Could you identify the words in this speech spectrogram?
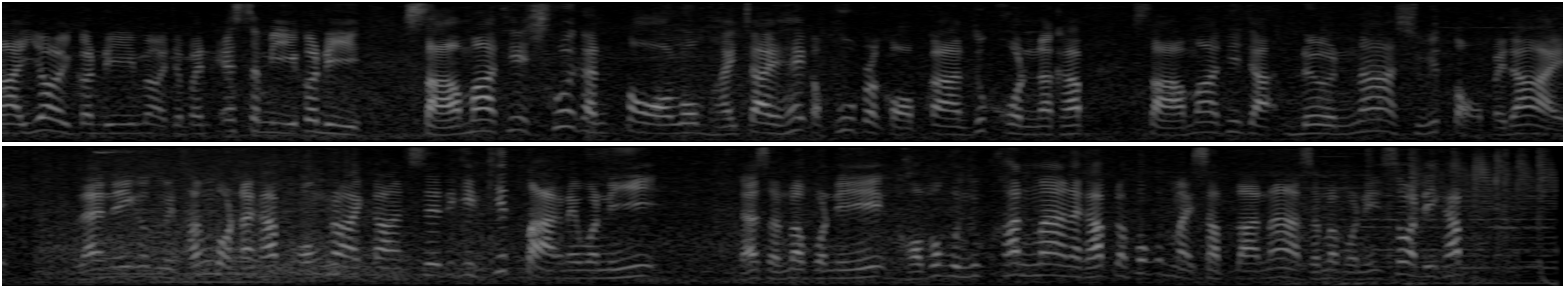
รายย่อยก็ดีไม่ว่าจะเป็น SME ก็ดี สามารถที่จะช่วยกันต่อลมหายใจให้กับผู้ประกอบการทุกคนนะครับ สามารถที่จะเดินหน้าชีวิตต่อไปได้ และนี่ก็คือทั้งหมดนะครับของรายการเศรษฐกิจคิดต่างในวันนี้ และสำหรับวันนี้ขอบพระคุณทุกท่านมากนะครับ แล้วพบกันใหม่สัปดาห์หน้าสำหรับวันนี้ สวัสดีครับ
